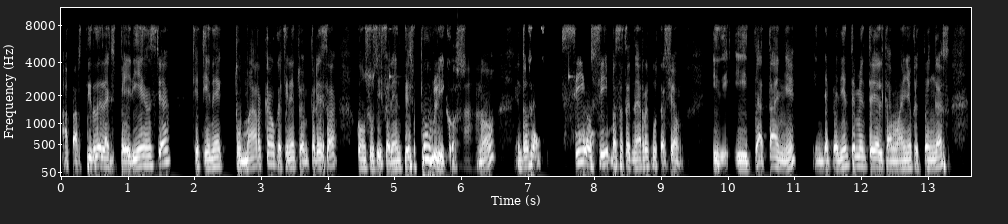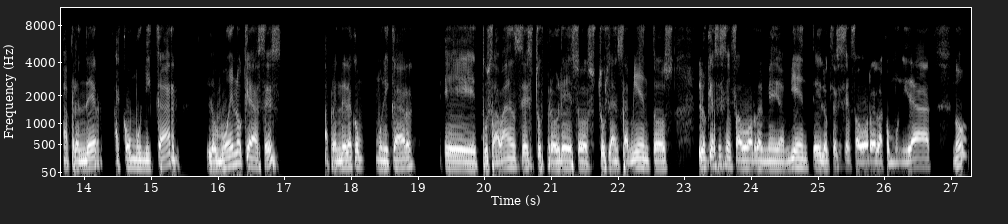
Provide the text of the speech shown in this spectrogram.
a partir de la experiencia que tiene tu marca o que tiene tu empresa con sus diferentes públicos, ¿no? Entonces, sí o sí vas a tener reputación y, y te atañe, independientemente del tamaño que tengas, aprender a comunicar lo bueno que haces, aprender a comunicar eh, tus avances, tus progresos, tus lanzamientos, lo que haces en favor del medio ambiente, lo que haces en favor de la comunidad, ¿no?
